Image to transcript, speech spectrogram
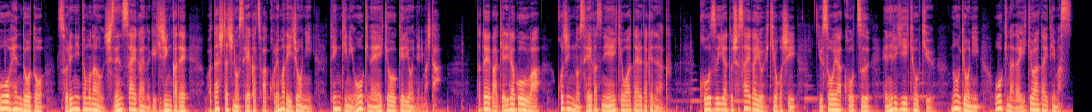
候変動とそれに伴う自然災害の激甚化で私たちの生活はこれまで以上に天気に大きな影響を受けるようになりました。例えばゲリラ豪雨は個人の生活に影響を与えるだけでなく、洪水や土砂災害を引き起こし、輸送や交通、エネルギー供給、農業に大きな打撃を与えています。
